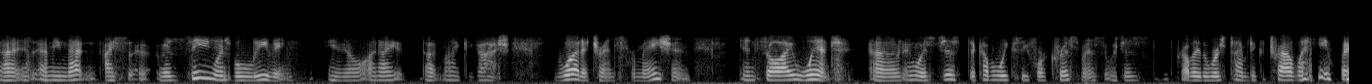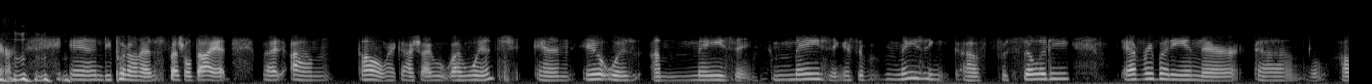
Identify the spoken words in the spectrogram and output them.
I, I mean, I was seeing was believing, you know, and I thought, my gosh, what a transformation. And so I went. Uh, it was just a couple weeks before Christmas, which is probably the worst time to travel anywhere and be put on a special diet. But um, oh my gosh, I, I went and it was amazing, amazing. It's an amazing uh, facility. Everybody in there, um, a,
